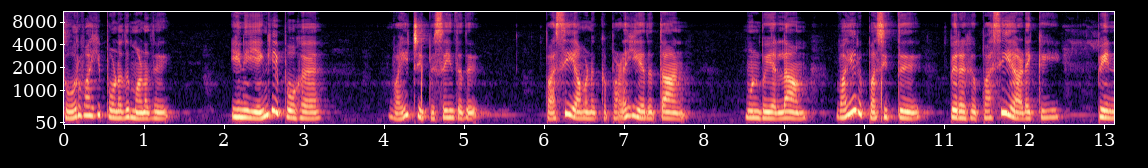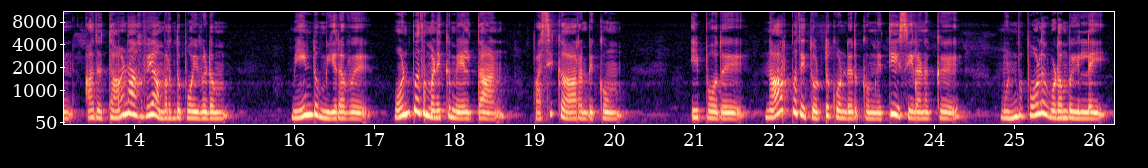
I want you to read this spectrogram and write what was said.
சோர்வாகி போனது மனது. இனி எங்கே போக? வயிற்றை பிசைந்தது. பசி அவனுக்கு பழகியது தான். முன்பு எல்லாம் வயிறு பசித்து பிறகு பசியை அடக்கி பின் அது தானாகவே அமர்ந்து போய்விடும். மீண்டும் இரவு ஒன்பது மணிக்கு மேல்தான் பசிக்க ஆரம்பிக்கும். இப்போது நாற்பதை தொட்டு கொண்டிருக்கும் நித்தியசீலனுக்கு முன்பு போல உடம்பு இல்லை.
